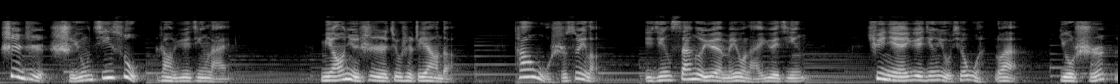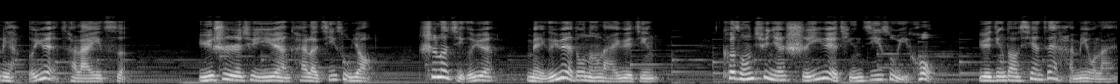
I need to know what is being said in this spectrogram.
甚至使用激素让月经来。苗女士就是这样的，她五十岁了，已经三个月没有来月经。去年月经有些紊乱，有时两个月才来一次，于是去医院开了激素药，吃了几个月。每个月都能来月经，可从去年十一月停激素以后，月经到现在还没有来。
